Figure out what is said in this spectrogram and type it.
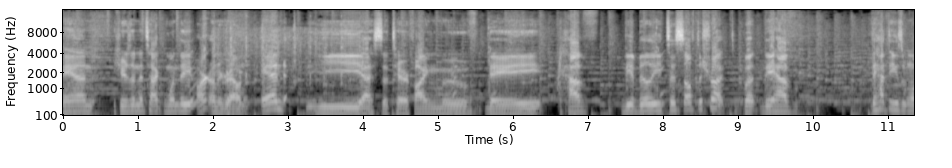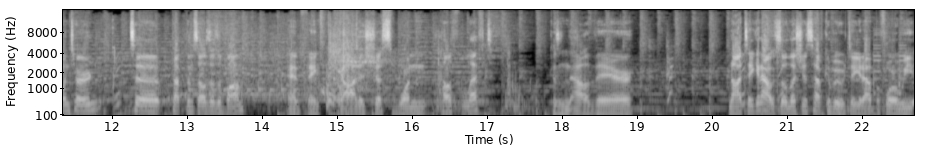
And here's an attack when they aren't underground. And yes, a terrifying move. They have the ability to self-destruct, but they have they have to use it one turn to prep themselves as a bomb. And thank god it's just one health left. Because now they're not taken out. So let's just have Kabbu take it out before we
